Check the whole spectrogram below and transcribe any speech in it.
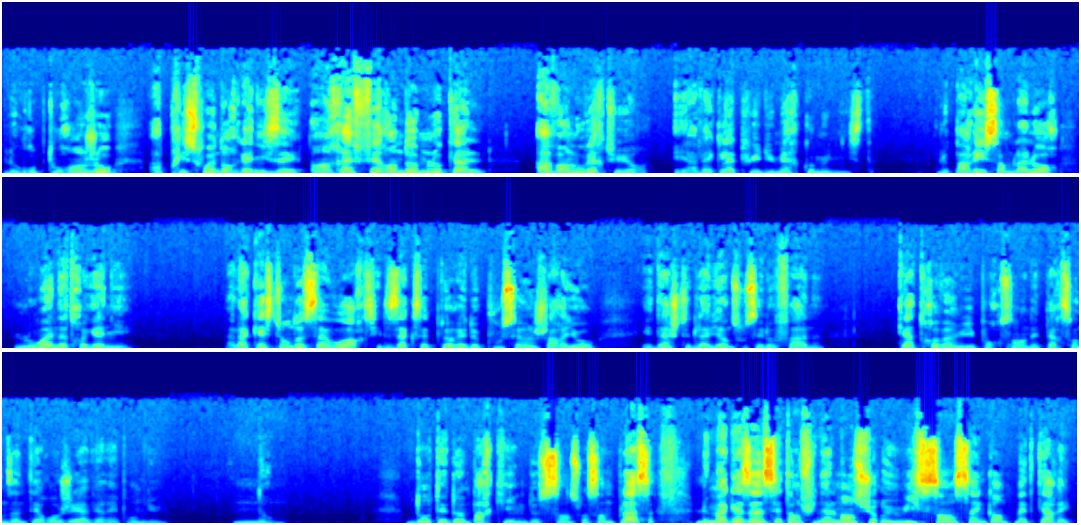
Le groupe Tourangeau a pris soin d'organiser un référendum local avant l'ouverture et avec l'appui du maire communiste. Le pari semble alors loin d'être gagné. À la question de savoir s'ils accepteraient de pousser un chariot et d'acheter de la viande sous cellophane, 88% des personnes interrogées avaient répondu non. Doté d'un parking de 160 places, le magasin s'étend finalement sur 850 mètres carrés.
